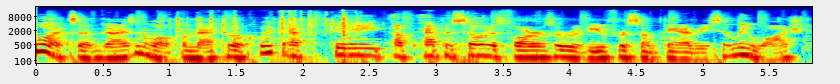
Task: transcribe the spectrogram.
What's up, guys, and welcome back to a quick update of episode as far as a review for something I recently watched.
